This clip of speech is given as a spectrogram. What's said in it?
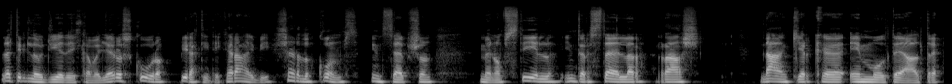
la trilogia del Cavaliere Oscuro, Pirati dei Caraibi, Sherlock Holmes, Inception, Man of Steel, Interstellar, Rush, Dunkirk e molte altre.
